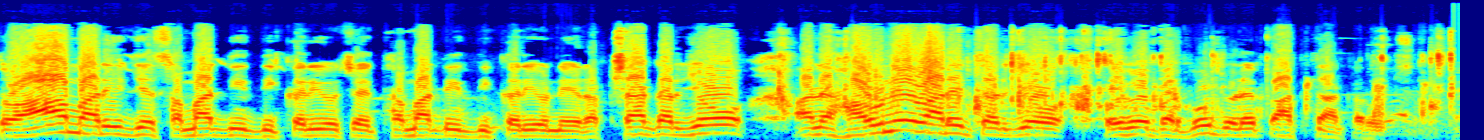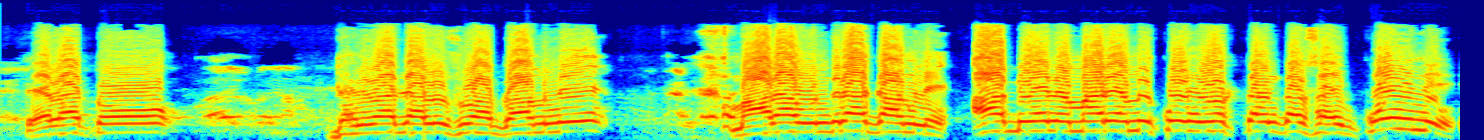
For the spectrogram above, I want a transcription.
તો આ મારી જે સમાજની દીકરીઓ છે સમાજની દીકરીઓની રક્ષા કરજો અને હવને વારે ચડજો, એવો પ્રભુ જોડે પ્રાર્થના કરું છું. પહેલા તો ધન્યવાદ આલું છું આ ગામને. મારા ઉંદરા ગામને. આ બેન અમારે અમે કોઈ ઓળખતા નતા સાહેબ, કોઈ નહીં.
